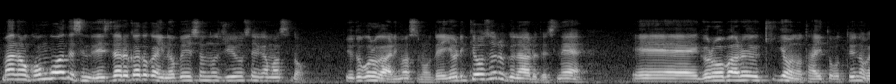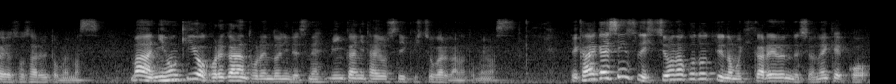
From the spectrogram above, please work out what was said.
まあ、あの今後はですね、デジタル化とかイノベーションの重要性が増すというところがありますので、より競争力のあるですね、えー、グローバル企業の台頭というのが予想されると思います。まあ、日本企業はこれからのトレンドにですね、敏感に対応していく必要があるかなと思います。で海外進出で必要なことっていうのも聞かれるんですよね結構。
